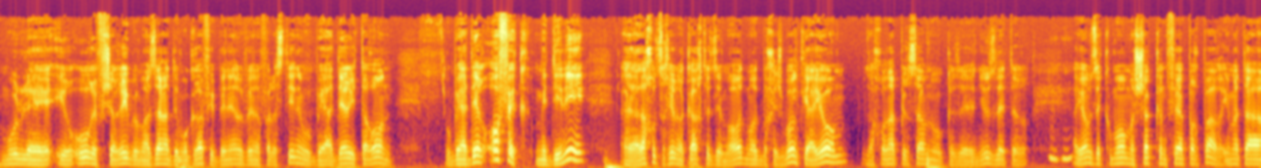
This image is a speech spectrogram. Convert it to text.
מול אה, ערעור אפשרי במאזן הדמוגרפי בינינו לבין הפלסטינים, ובהיעדר יתרון, ובהיעדר אופק מדיני, אה, אנחנו צריכים לקחת את זה מאוד מאוד בחשבון, כי היום, לאחרונה פרסמנו כזה ניוזלטר, mm-hmm. היום זה כמו משק כנפי הפרפר. אם אתה,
